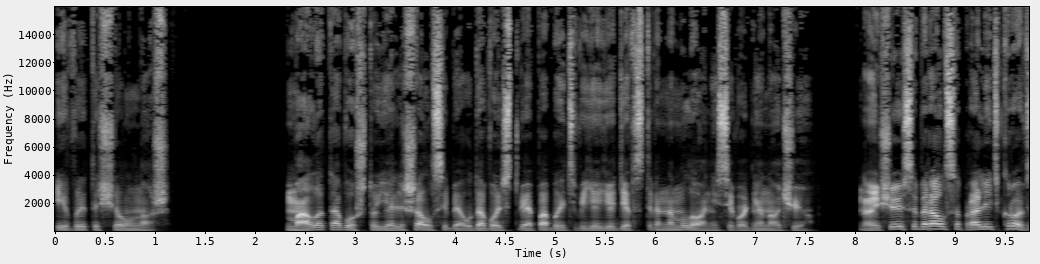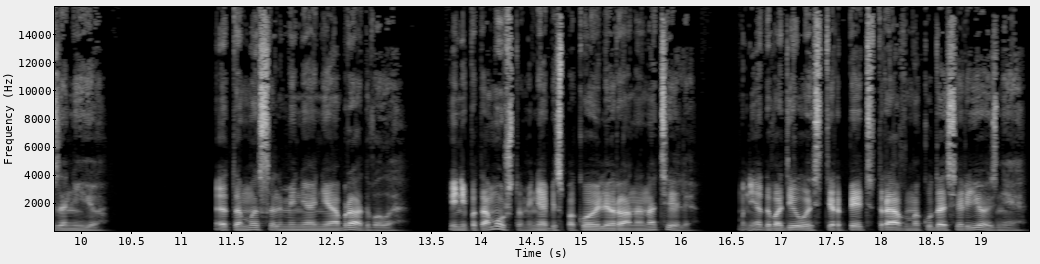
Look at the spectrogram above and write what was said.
и вытащил нож. Мало того, что я лишал себя удовольствия побыть в ее девственном лоне сегодня ночью, но еще и собирался пролить кровь за нее. Эта мысль меня не обрадовала. И не потому, что меня беспокоили раны на теле. Мне доводилось терпеть травмы куда серьезнее,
